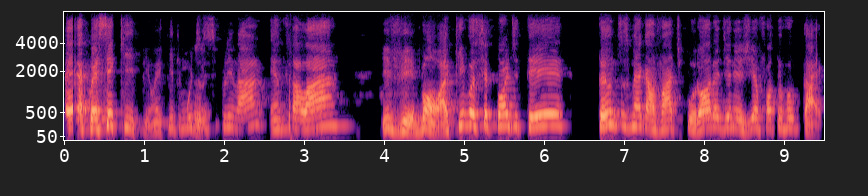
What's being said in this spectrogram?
é, com essa equipe, uma equipe multidisciplinar, entra lá e vê. Bom, aqui você pode ter tantos megawatts por hora de energia fotovoltaica.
